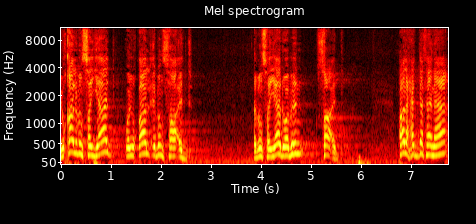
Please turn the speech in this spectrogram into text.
يقال ابن صياد ويقال ابن صائد. ابن صياد وابن صائد. قال حدثنا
